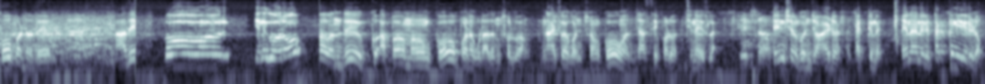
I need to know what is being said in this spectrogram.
கோவப்படுறது. அதே எனக்கு வரும். அப்பா வந்து அப்பா அம்மாவும் கோவப்படக்கூடாதுன்னு சொல்லுவாங்க. நான் ஆக்சுவலாக கொஞ்சம் கோவம் ஜாஸ்தி படுவேன் சின்ன வயசில். டென்ஷன் கொஞ்சம் ஆயிடுவேன் டக்குன்னு. ஏன்னா எனக்கு டக்குன்னு ஏறிடும்.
